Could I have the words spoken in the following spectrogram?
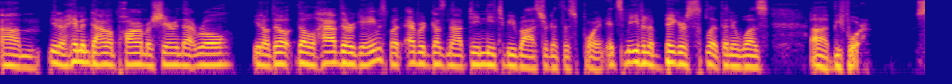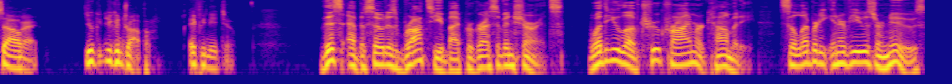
Um, you know, him and Donald Parham are sharing that role. You know, they'll they'll have their games, but Everett does not need to be rostered at this point. It's even a bigger split than it was uh, before. So right. you you can drop him if you need to. This episode is brought to you by Progressive Insurance. Whether you love true crime or comedy, celebrity interviews or news,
